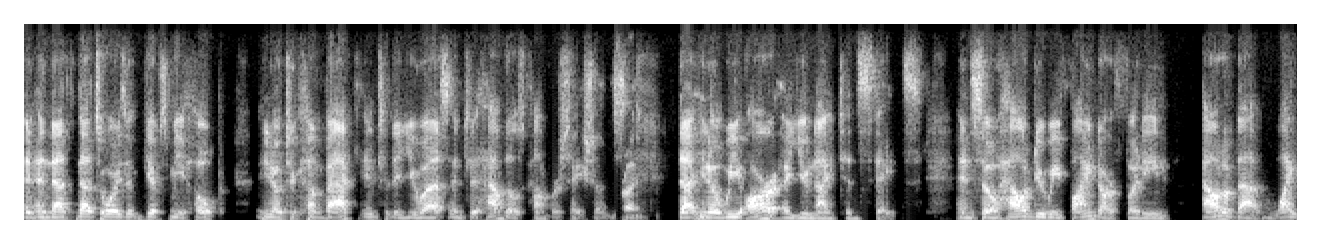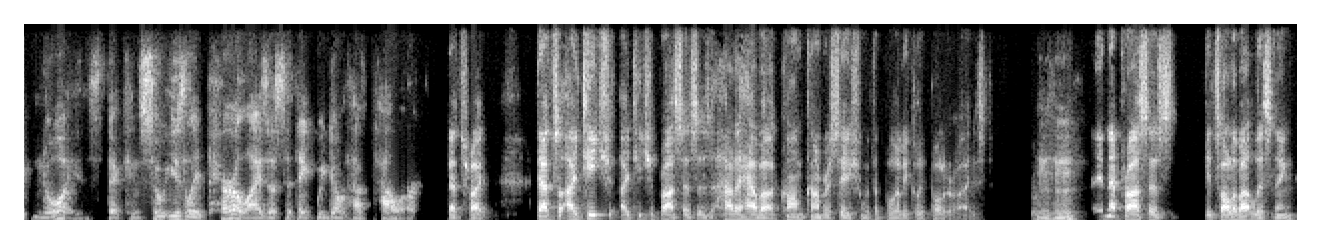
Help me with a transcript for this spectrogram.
And and that that's always it gives me hope you know to come back into the us and to have those conversations right. that you know we are a united states. And so how do we find our footing out of that white noise that can so easily paralyze us to think we don't have power? That's right. That's i teach i teach a process is how to have a calm conversation with the politically polarized mm-hmm. in that process it's all about listening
